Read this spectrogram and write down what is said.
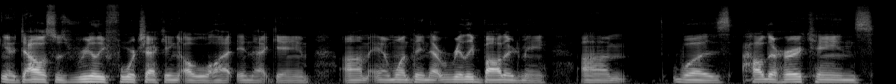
you know, Dallas was really forechecking a lot in that game. Um, and one thing that really bothered me um, was how the Hurricanes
